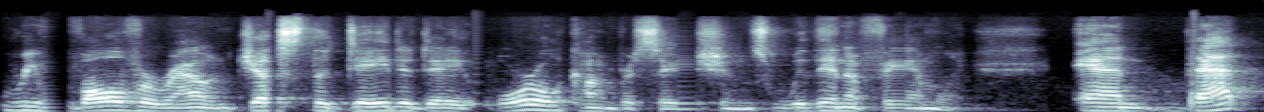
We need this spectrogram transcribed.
revolve around just the day to day oral conversations within a family. And that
